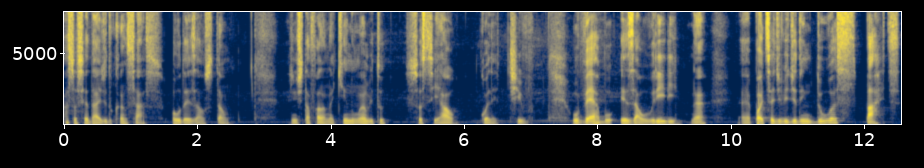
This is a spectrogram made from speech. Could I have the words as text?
a sociedade do cansaço ou da exaustão. A gente está falando aqui num âmbito social, coletivo. O verbo exaurire né, é, pode ser dividido em duas partes:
